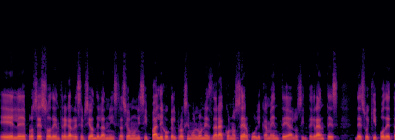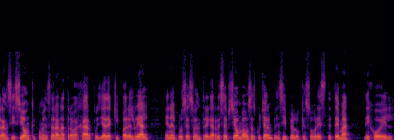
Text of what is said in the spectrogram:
el eh, proceso de entrega-recepción de la administración municipal. Dijo que el próximo lunes dará a conocer públicamente a los integrantes de su equipo de transición que comenzarán a trabajar pues ya de aquí para el Real en el proceso de entrega-recepción. Vamos a escuchar en principio lo que sobre este tema dijo el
